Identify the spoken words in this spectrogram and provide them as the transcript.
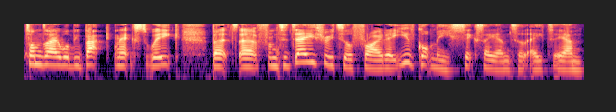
Tom Dyer will be back next week. But uh, from today through till Friday, you've got me 6 a.m. till 8 a.m.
